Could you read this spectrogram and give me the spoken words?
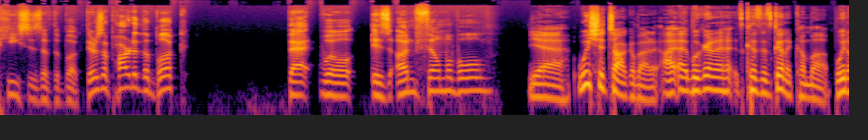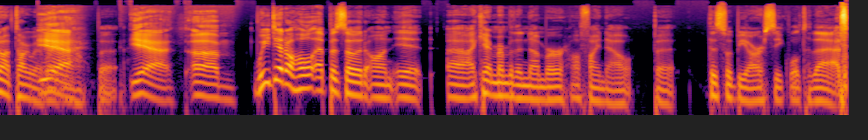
pieces of the book. There's a part of the book that will is unfilmable. Yeah, we should talk about it. I, I we're gonna because it's gonna come up. We don't have to talk about it. Yeah. right now, but Yeah. Um we did a whole episode on it. Uh, I can't remember the number. I'll find out. But this would be our sequel to that,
